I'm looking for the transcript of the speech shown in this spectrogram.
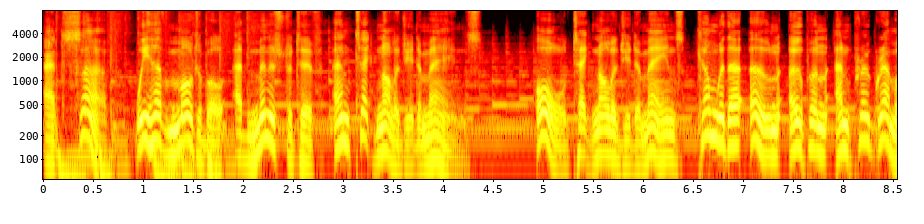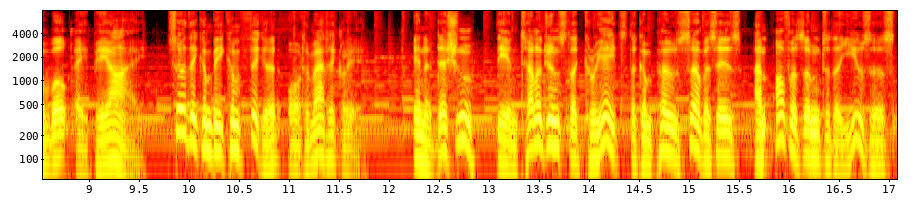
At SURF, we have multiple administrative and technology domains. All technology domains come with their own open and programmable API, so they can be configured automatically. In addition, the intelligence that creates the composed services and offers them to the users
